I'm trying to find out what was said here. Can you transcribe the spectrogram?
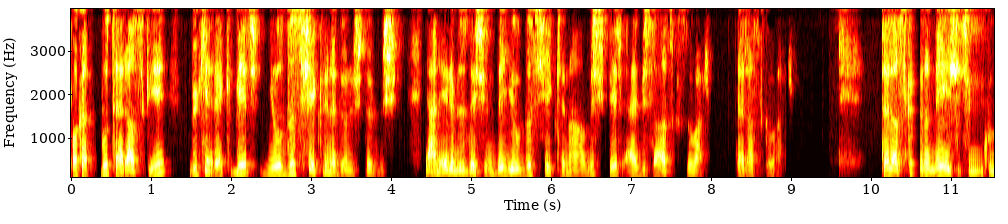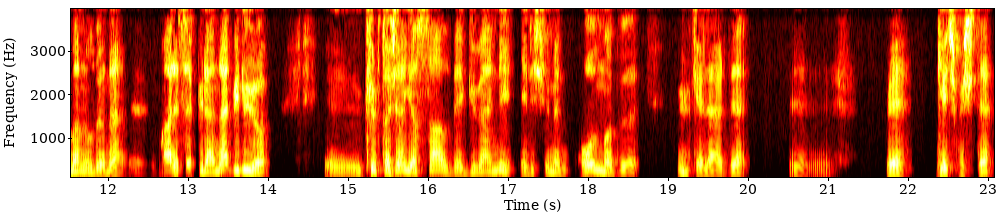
Fakat bu tel askıyı bükerek bir yıldız şekline dönüştürmüş. Yani elimizde şimdi yıldız şeklini almış bir elbise askısı var. Tel askı var. Tel askının ne iş için kullanıldığını e, maalesef bilenler biliyor kürtaja yasal ve güvenli erişimin olmadığı ülkelerde e, ve geçmişte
